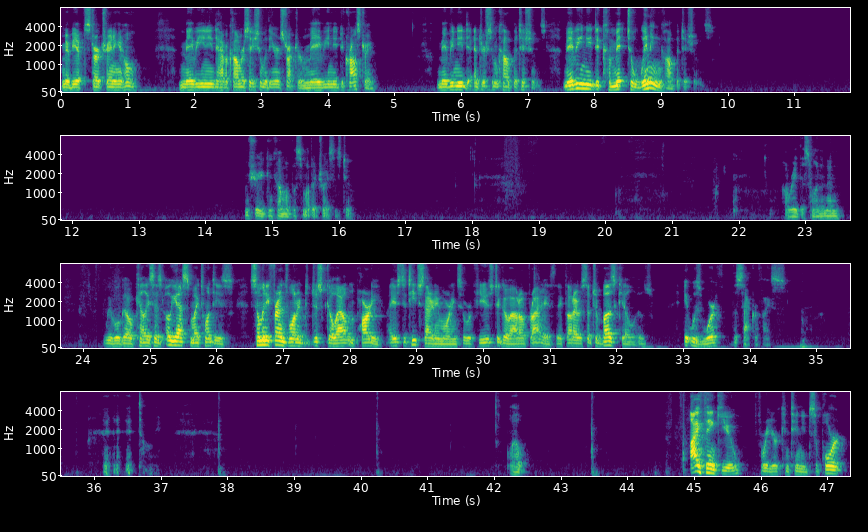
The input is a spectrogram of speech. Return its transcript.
Maybe you have to start training at home. Maybe you need to have a conversation with your instructor. Maybe you need to cross train. Maybe you need to enter some competitions. Maybe you need to commit to winning competitions. I'm sure you can come up with some other choices too. I'll read this one and then we will go. Kelly says, Oh, yes, my 20s. So many friends wanted to just go out and party. I used to teach Saturday mornings, so refused to go out on Fridays. They thought I was such a buzzkill. It was, it was worth the sacrifice. Tommy. Well, I thank you for your continued support.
